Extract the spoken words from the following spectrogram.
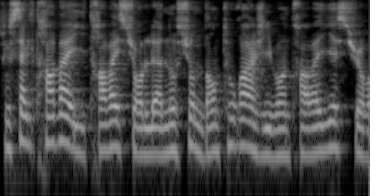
tout ça le travail. Ils travaillent sur la notion d'entourage. Ils vont travailler sur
